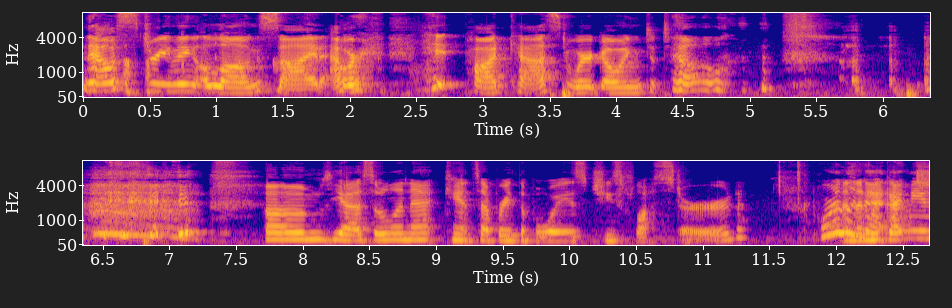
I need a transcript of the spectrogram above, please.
now streaming alongside our hit podcast, we're going to tell. Um. Yeah. So Lynette can't separate the boys. She's flustered. Poor And Lynette. I mean,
